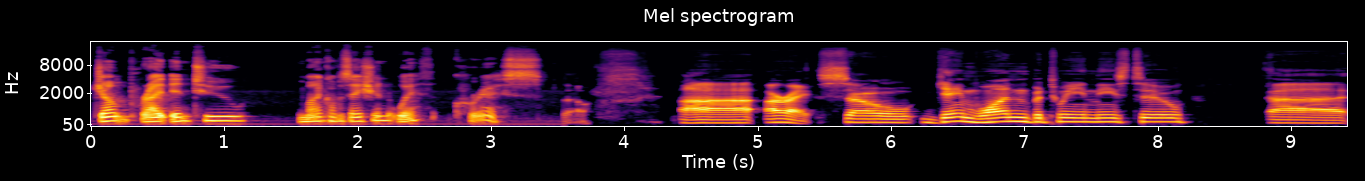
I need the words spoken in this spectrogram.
jump right into my conversation with Chris. So, uh, all right. So, game one between these two uh,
